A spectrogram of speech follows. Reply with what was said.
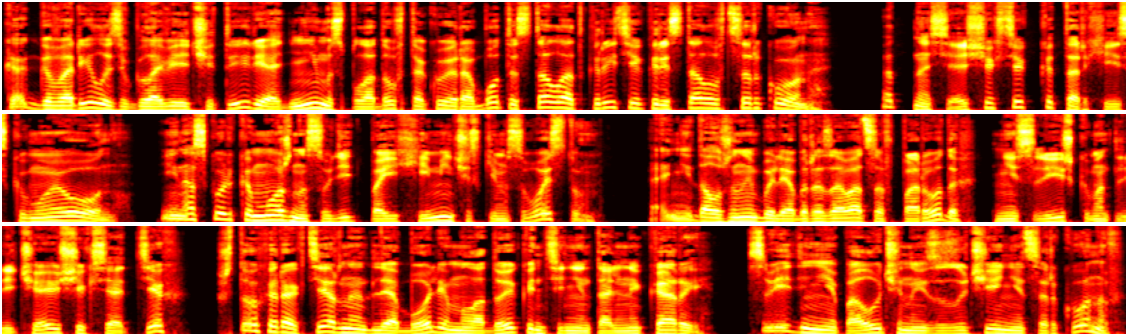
Как говорилось в главе 4, одним из плодов такой работы стало открытие кристаллов циркона, относящихся к катархейскому эону и насколько можно судить по их химическим свойствам, они должны были образоваться в породах, не слишком отличающихся от тех, что характерны для более молодой континентальной коры. Сведения, полученные из изучения цирконов,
